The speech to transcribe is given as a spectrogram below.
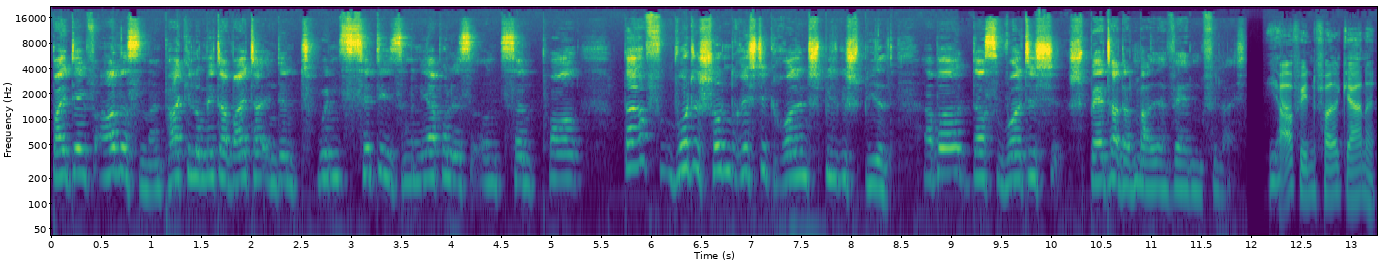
bei Dave Arneson, ein paar Kilometer weiter in den Twin Cities, Minneapolis und St. Paul, da wurde schon richtig Rollenspiel gespielt. Aber das wollte ich später dann mal erwähnen vielleicht. Ja, auf jeden Fall gerne.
